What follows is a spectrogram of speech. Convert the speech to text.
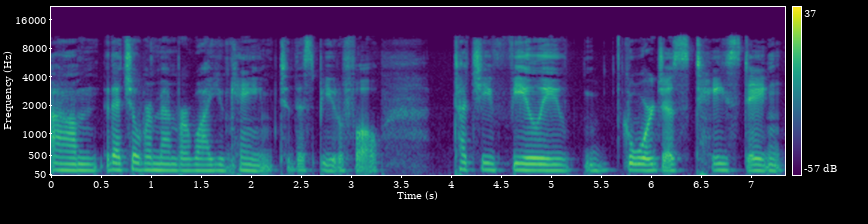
um, that you'll remember why you came to this beautiful touchy feely, gorgeous tasting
